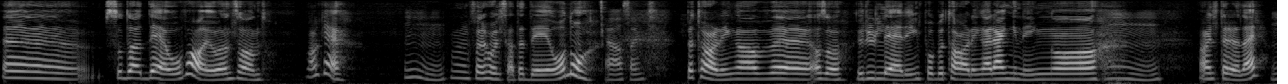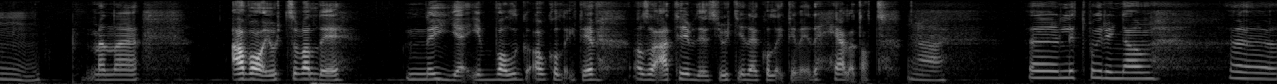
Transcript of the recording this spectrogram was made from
Eh, så da, det jo var jo en sånn OK, Mm. Forholde holde seg til det òg nå. Ja, sant. Betaling av eh, Altså rullering på betaling av regning og Mm. alt det der. Mm. Men eh, jeg var jo ikke så veldig nøye i valg av kollektiv. Altså, jeg trivdes jo ikke i det kollektivet i det hele tatt. Nei. Eh, litt på grunn av uh,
